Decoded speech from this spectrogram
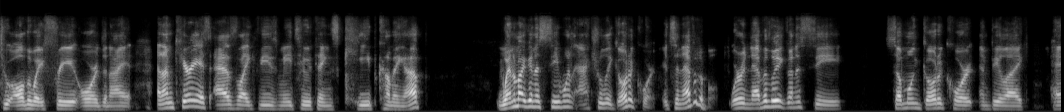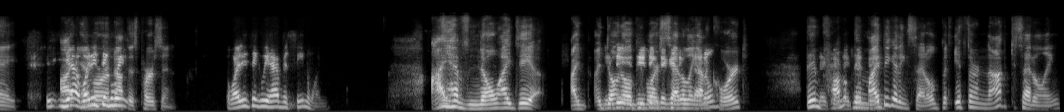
to all the way free or deny it and i'm curious as like these me too things keep coming up when am i going to see one actually go to court it's inevitable we're inevitably going to see someone go to court and be like hey yeah. Why do you think about we? this person Why do you think we haven't seen one? I have no idea. I, I don't think- know if do people are settling out of court. They, They probably they they, might be getting settled, but if they're not settling,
